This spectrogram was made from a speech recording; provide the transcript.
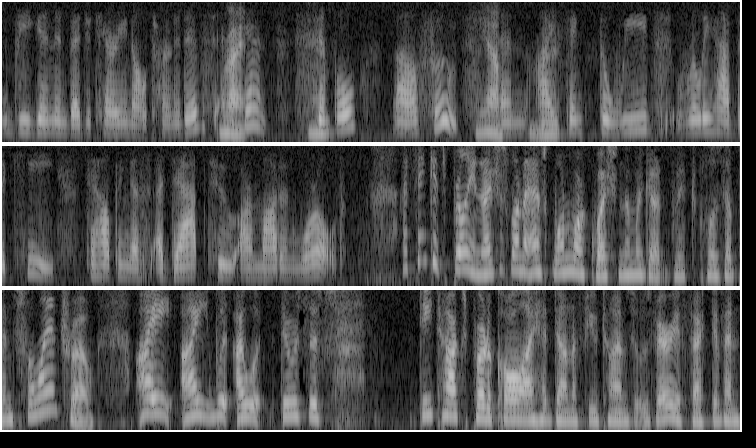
vegan and vegetarian alternatives, and Right. again, Yeah. simple uh, foods. Yeah, And I think the weeds really have the key to helping us adapt to our modern world. I think it's brilliant. I just want to ask one more question, then we got we have to close up. And cilantro, I I would I would there was this detox protocol I had done a few times. It was very effective, and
